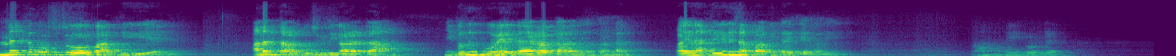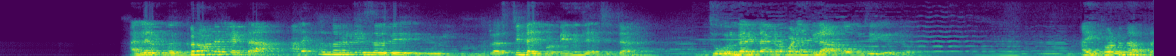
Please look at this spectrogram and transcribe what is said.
ഇന്നലത്തെ കുറച്ച് ചോറ് പറക്കില്ലേ അതൊന്ന് തിളപ്പിച്ച് കൂട്ടി കളട്ടാ ഇനിയിപ്പോ നിങ്ങൾക്ക് കുറെ വേറെ വെക്കാനൊന്നും നിൽക്കണ്ട വൈകുന്നേരത്തേക്ക് ചപ്പാത്തി ഉണ്ടാക്കിയാൽ മതി. അല്ല വെക്കണോണ്ടല്ലേട്ടാ. അനക്കൊന്നൊരു ദിവസം ഒരു റെസ്റ്റ് ഉണ്ടായിക്കോട്ടെ എന്ന് വിചാരിച്ചിട്ടാണ്. ചോറും കറി ഉണ്ടാക്കണ പണിയെങ്കിൽ ലാഭമൊന്നും ചെയ്യുമല്ലോ ആയിക്കോട്ടെ താത്ത.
